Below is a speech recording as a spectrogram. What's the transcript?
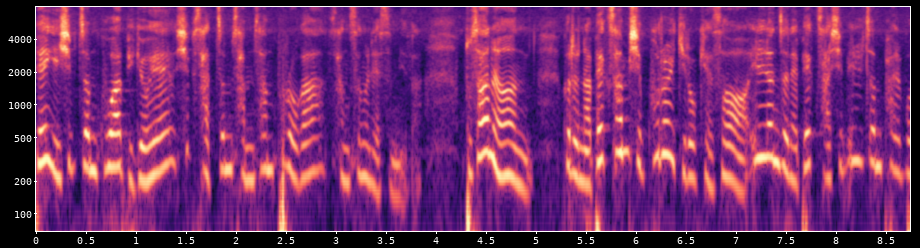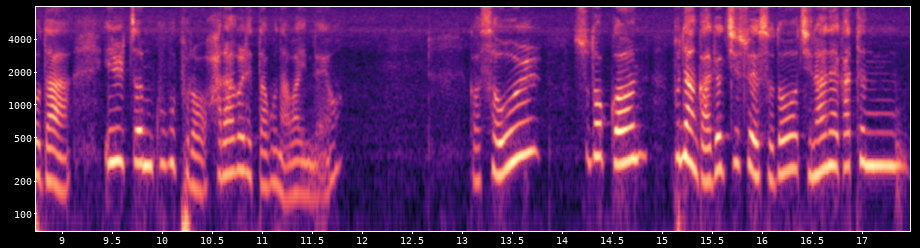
120.9와 비교해 14.33%가 상승을 했습니다. 부산은 그러나 139를 기록해서 1년 전에 141.8보다 1.99% 하락을 했다고 나와 있네요. 그러니까 서울, 수도권 분양 가격 지수에서도 지난해 같은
